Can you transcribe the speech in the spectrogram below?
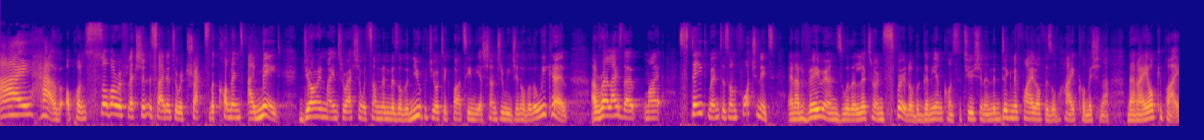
I have, upon sober reflection, decided to retract the comments I made during my interaction with some members of the New Patriotic Party in the Ashanti region over the weekend. I realized that my statement is unfortunate and at variance with the letter and spirit of the Ghanaian constitution and the dignified office of High Commissioner that I occupy.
